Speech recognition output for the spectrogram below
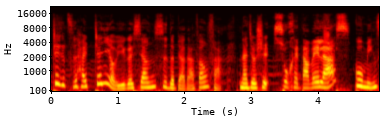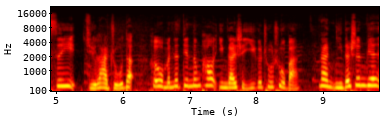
这个词还真有一个相似的表达方法，那就是 sujetavelas。顾名思义，举蜡烛的，和我们的电灯泡应该是一个出处吧。 那你的身边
